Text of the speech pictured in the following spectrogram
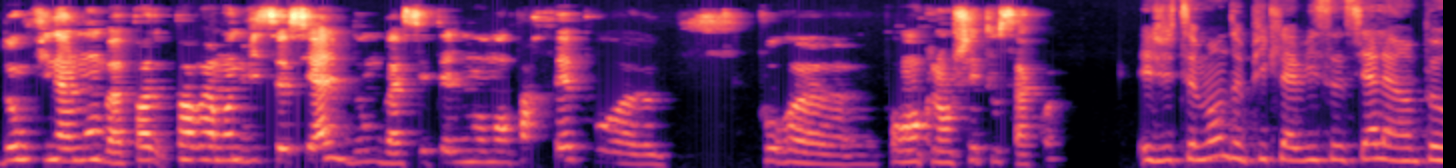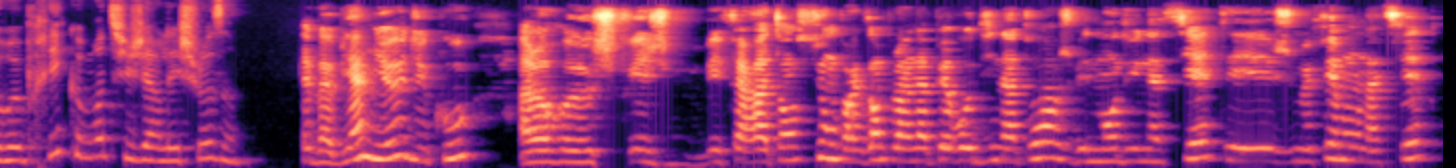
donc finalement, bah, pas, pas vraiment de vie sociale. Donc bah, c'était le moment parfait pour, euh, pour, euh, pour enclencher tout ça. Quoi. Et justement, depuis que la vie sociale a un peu repris, comment tu gères les choses? Eh bah, bien mieux du coup. Alors je fais, je vais faire attention. Par exemple, un apéro dînatoire, je vais demander une assiette et je me fais mon assiette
